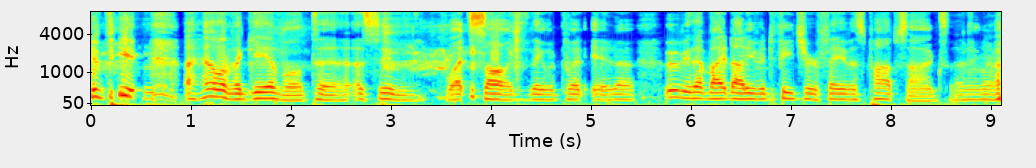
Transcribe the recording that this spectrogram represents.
it'd be a hell of a gamble to assume what songs they would put in a movie that might not even feature famous pop songs. I don't know.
